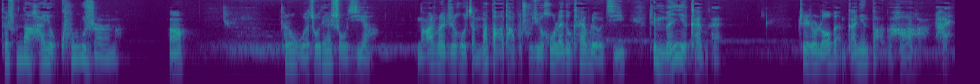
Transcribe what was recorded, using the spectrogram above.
她说：“那还有哭声呢，啊？”她说：“我昨天手机啊。”拿出来之后怎么打打不出去，后来都开不了机，这门也开不开。这时候老板赶紧打个哈哈，嗨，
